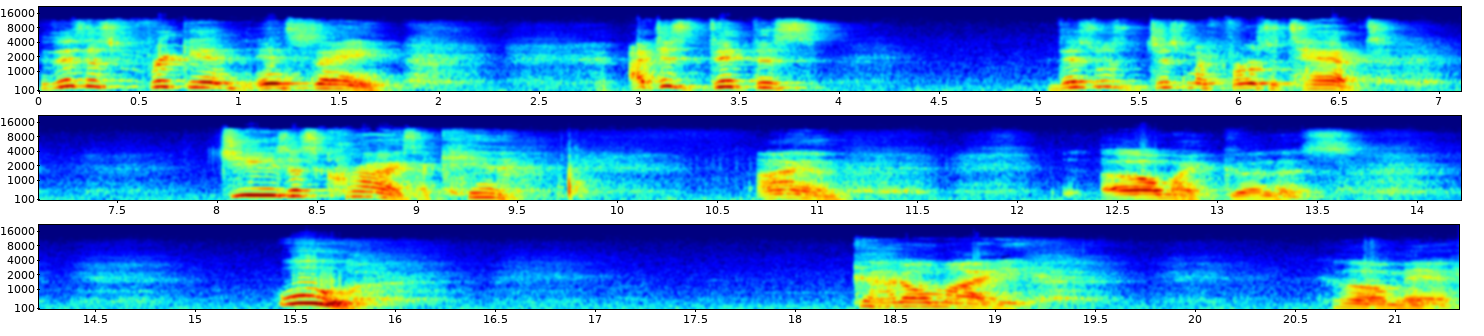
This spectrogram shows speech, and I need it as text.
This is freaking insane. I just did this. This was just my first attempt. Jesus Christ, I can't. I am. Oh my goodness. Woo! God Almighty. Oh man.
